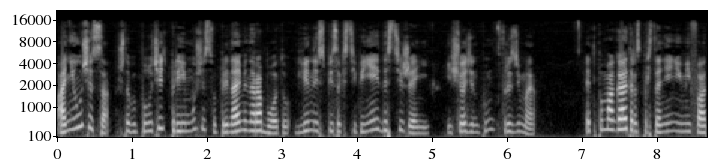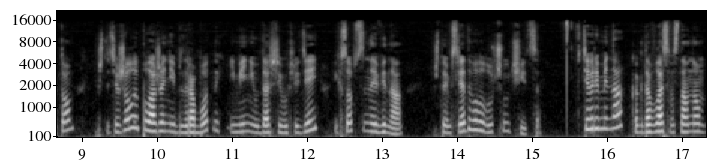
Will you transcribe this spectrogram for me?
Они учатся, чтобы получить преимущество при найме на работу, длинный список степеней и достижений, еще один пункт в резюме. Это помогает распространению мифа о том, что тяжелое положение безработных и менее удачливых людей – их собственная вина, что им следовало лучше учиться. В те времена, когда власть в основном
